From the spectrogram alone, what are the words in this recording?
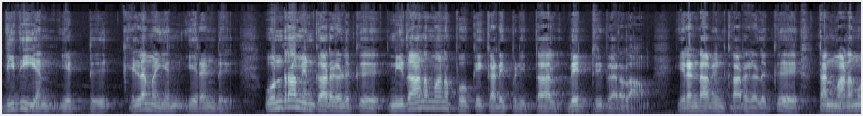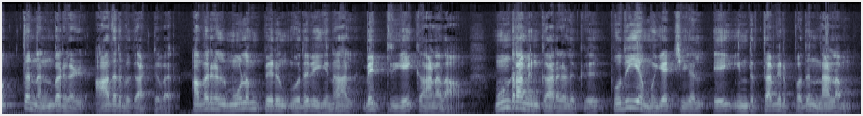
விதி எண் எட்டு கிழமை எண் இரண்டு. ஒன்றாம் எண்காரர்களுக்கு நிதானமான போக்கை கடைபிடித்தால் வெற்றி பெறலாம். இரண்டாம் எண்காரர்களுக்கு தன் மனமொத்த நண்பர்கள் ஆதரவு காட்டுவர். அவர்கள் மூலம் பெறும் உதவியினால் வெற்றியை காணலாம். மூன்றாம் எண்காரர்களுக்கு புதிய முயற்சிகள் இன்று தவிர்ப்பது நலம்.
